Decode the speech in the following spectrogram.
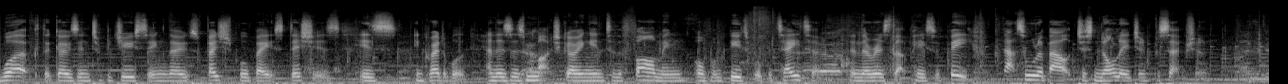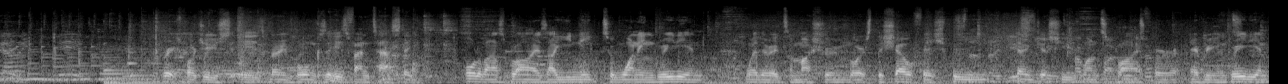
work that goes into producing those vegetable-based dishes is incredible. And there's as much going into the farming of a beautiful potato than there is that piece of beef. That's all about just knowledge and perception. British produce is very important because it is fantastic. All of our suppliers are unique to one ingredient whether it's a mushroom or it's the shellfish, we don't just use one supplier for every ingredient.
